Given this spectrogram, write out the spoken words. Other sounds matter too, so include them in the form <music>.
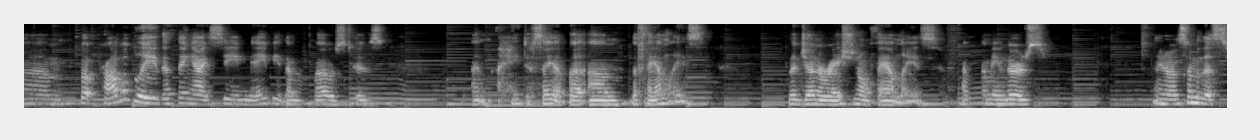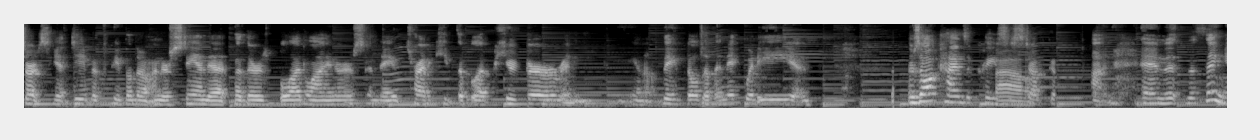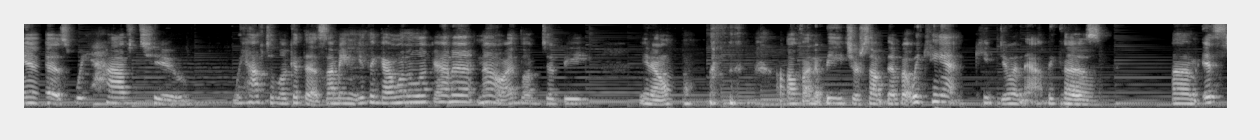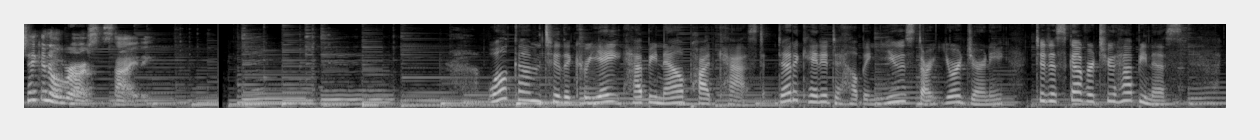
Um, but probably the thing I see maybe the most is, I hate to say it, but um, the families, the generational families. I mean, there's, you know, and some of this starts to get deep if people don't understand it, but there's bloodliners and they try to keep the blood pure and, you know, they build up iniquity and there's all kinds of crazy wow. stuff going on. And the, the thing is, we have to we have to look at this. I mean, you think I want to look at it? No, I'd love to be, you know, <laughs> off on a beach or something, but we can't keep doing that because um, it's taken over our society. Welcome to the Create Happy Now podcast, dedicated to helping you start your journey to discover true happiness.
